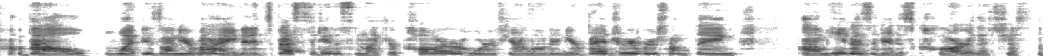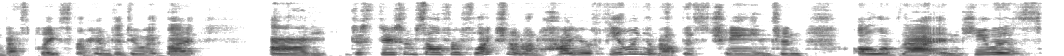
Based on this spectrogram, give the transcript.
about what is on your mind. And it's best to do this in like your car or if you're alone in your bedroom or something. Um, he does it in his car. That's just the best place for him to do it. But um, just do some self reflection on how you're feeling about this change and all of that. And he was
